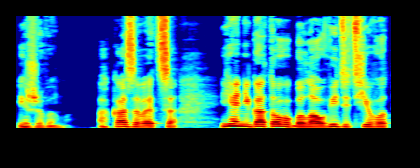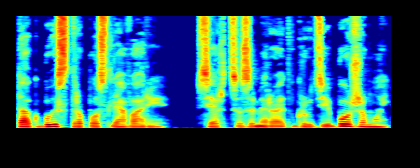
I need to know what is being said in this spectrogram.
и живым. Оказывается, я не готова была увидеть его так быстро после аварии. Сердце замирает в груди. Боже мой,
